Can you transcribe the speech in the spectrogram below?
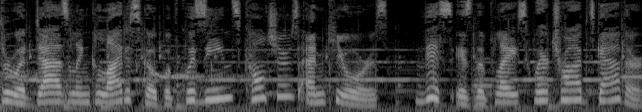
through a dazzling kaleidoscope of cuisines, cultures, and cures. This is the place where tribes gather,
